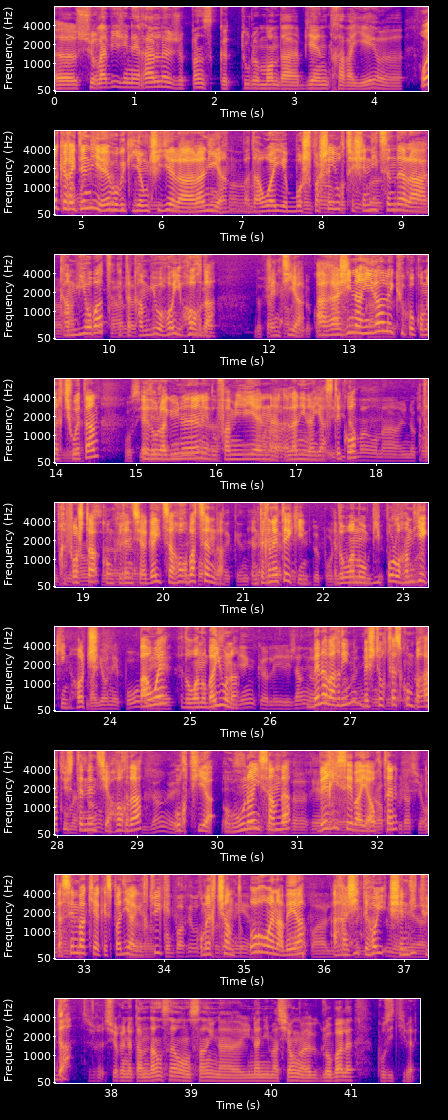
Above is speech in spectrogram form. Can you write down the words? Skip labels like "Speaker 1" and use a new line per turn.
Euh, sur la vie générale, je pense que tout le monde a bien travaillé. Euh,
Hoek erraiten die, eh, hobeki jauntsi diela lanian. Bada hauai bos pasei urte senditzen dela kanbio bat, eta kanbio hoi hor da. Gentia, arrazi nahi da lekuko komertsuetan, edo lagunen, edo familien lanina jazteko, eta prefosta konkurrentzia gaitza hor batzen da, internetekin, edo wano bipolo handiekin, hots, baue edo wano baiuna. Bena bardin, beste urtez komparatuz tendentzia hor da, urtia runa izan da, berri zebai aurten, eta zenbakiak ezpadia gertuik, komertxant horroen abea, arrazite hoi senditu da.
Sur une tendance, on sent une, une animation globale positive.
